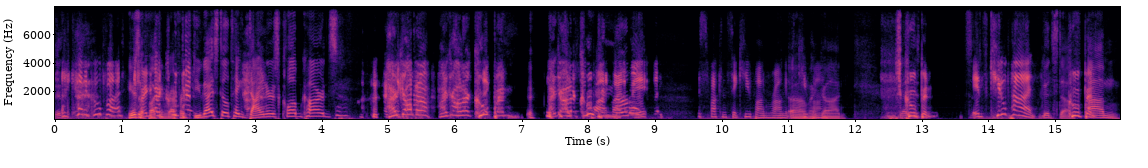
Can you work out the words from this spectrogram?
I got a coupon. Here's a I got a fucking reference. Do you guys still take Diners Club cards? I got a I got a coupon. I got a coupon, coupon, by the Myrtle. Like, it's fucking say coupon wrong. It's Oh coupon. my god, It's That is- coupon. It's coupon. good stuff. Coupon. Um,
